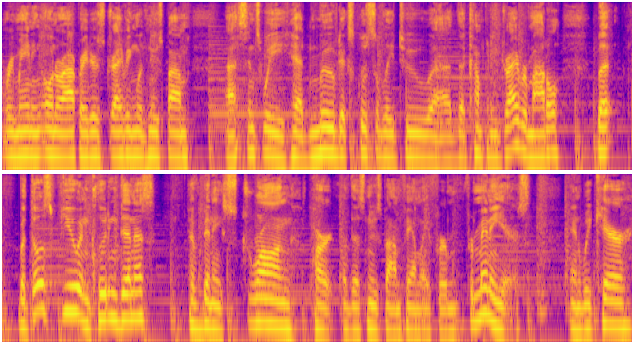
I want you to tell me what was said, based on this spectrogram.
remaining owner operators driving with Nussbaum uh, since we had moved exclusively to uh, the company driver model. But but those few, including Dennis, have been a strong part of this Nussbaum family for for many years, and we care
